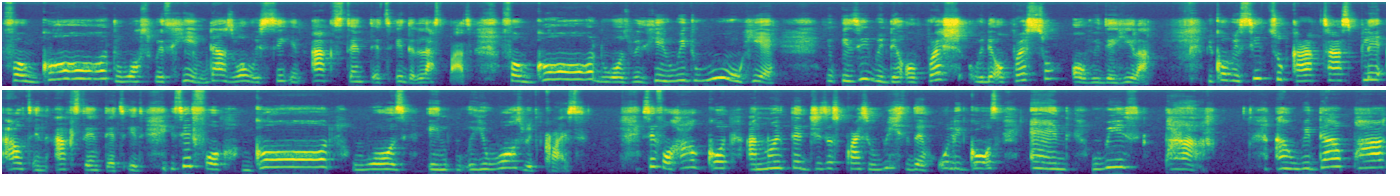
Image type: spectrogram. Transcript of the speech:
For God was with him. That's what we see in Acts 10 38, the last part. For God was with him. With who here? Is it with the oppressor, with the oppressor or with the healer? because we see two characters play out in Acts 10 38. He said, For God was in he was with Christ. He said, For how God anointed Jesus Christ with the Holy Ghost and with power. And with that power,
